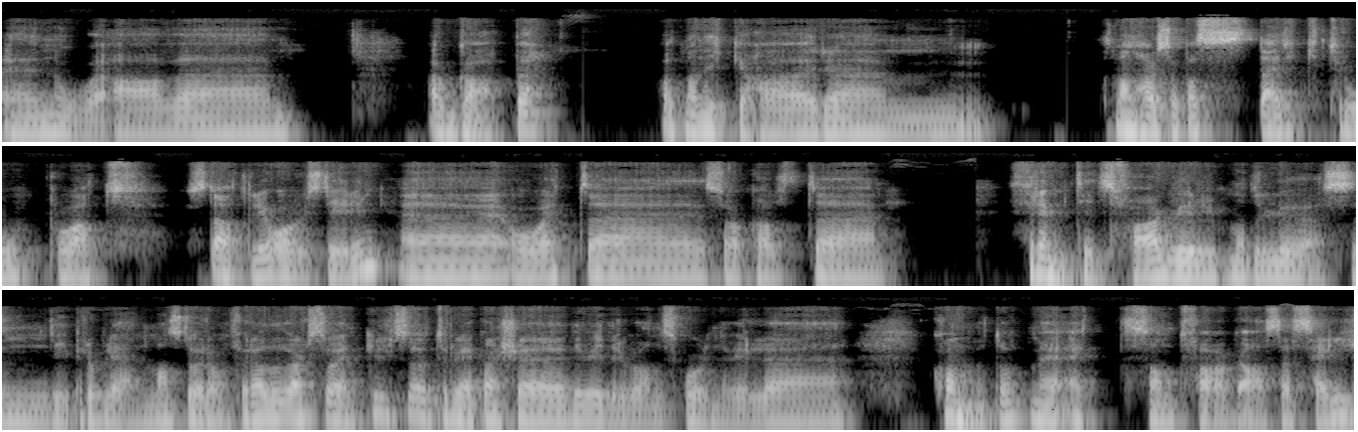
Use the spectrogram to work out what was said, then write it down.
eh, noe av, eh, av gapet. At man ikke har eh, At man har såpass sterk tro på at statlig overstyring eh, og et eh, såkalt eh, fremtidsfag vil måte løse de problemene man står overfor. Hadde det vært så enkelt, så tror jeg kanskje de videregående skolene ville kommet opp med et sånt fag av seg selv,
